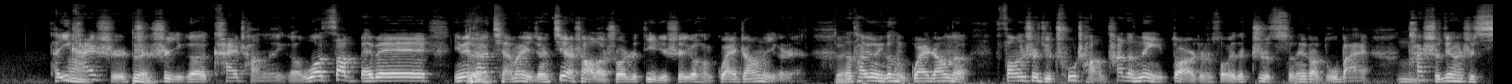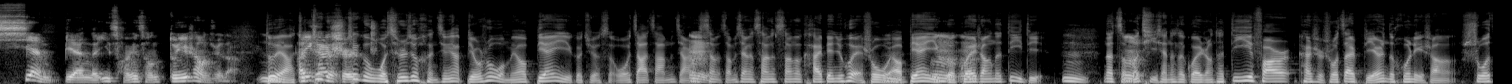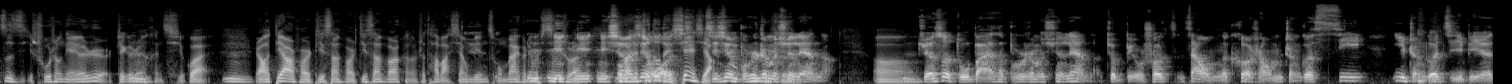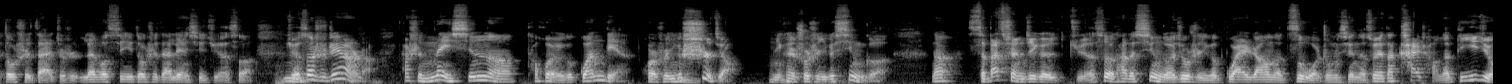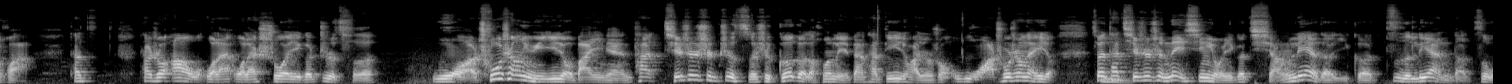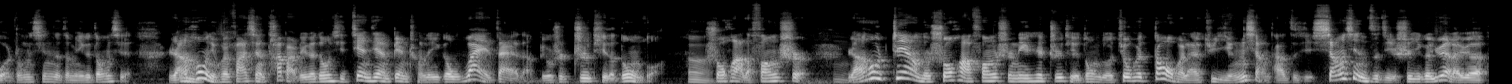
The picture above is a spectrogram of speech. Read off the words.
他一开始只是一个开场的一个 What's up, baby？因为他前面已经介绍了，说这弟弟是一个很乖张的一个人。那他用一个很乖张的方式去出场，他的那一段儿就是所谓的致辞那段独白，嗯它实际上是现编的，一层一层堆上去的。对啊，就这个他一开始这个我其实就很惊讶。比如说我们要编一个角色，我咱咱们假如嗯三、咱们三个三三个开编剧会，说我要编一个乖张的弟弟，嗯那怎么嗯体现他的乖张？他第一番开始说在别人的婚礼上说自己出生年月日，这个人嗯很奇怪。嗯然后第二番、第三番、第三番可能是他把香槟从麦克里面吸出来。你你你我感觉这都相信我，得现象即兴不是这么训练的。嗯角色独白它不是这么训练的，就比如说在我们的课上，我们整个 C 一整个级别都是在就是 Level C 都是在练习角色。角色是这样的，它是内心呢，它会有一个观点或者说一个视角，你可以说是一个性格。那 Sebastian 这个角色，他的性格就是一个乖张的、自我中心的，所以他开场的第一句话，他他说啊，我我来我来说一个致辞，我出生于一九八一年，他其实是致辞是哥哥的婚礼，但他第一句话就是说我出生在一九，所以他其实是内心有一个强烈的一个自恋的、自我中心的这么一个东西。然后你会发现，他把这个东西渐渐变成了一个外在的，比如说肢体的动作、嗯说话的方式，然后这样的说话方式，那些肢体动作就会倒回来去影响他自己，相信自己是一个越来越。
